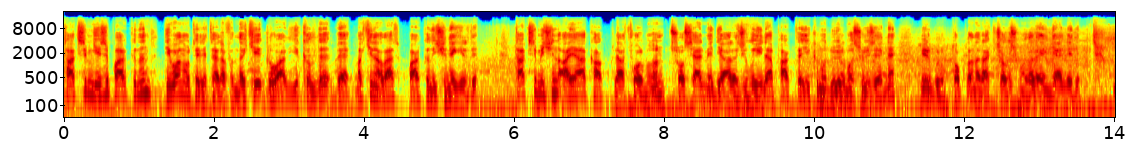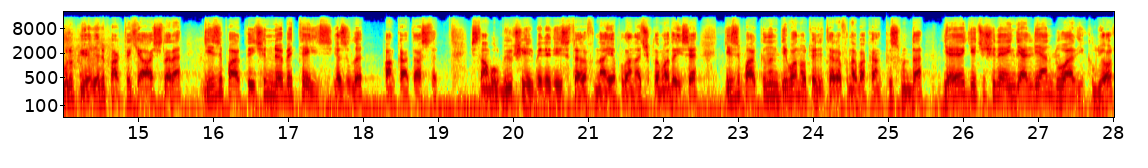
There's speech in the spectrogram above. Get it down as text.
Taksim Gezi Parkı'nın Divan Oteli tarafındaki duvar yıkıldı ve makinalar parkın içine girdi. Taksim için Ayağa Kalk platformunun sosyal medya aracılığıyla parkta yıkımı duyurması üzerine bir grup toplanarak çalışmaları engelledi. Grup üyeleri parktaki ağaçlara Gezi Parkı için nöbetteyiz yazılı pankart astı. İstanbul Büyükşehir Belediyesi tarafından yapılan açıklamada ise Gezi Parkı'nın Divan Oteli tarafına bakan kısmında yaya geçişini engelleyen duvar yıkılıyor.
